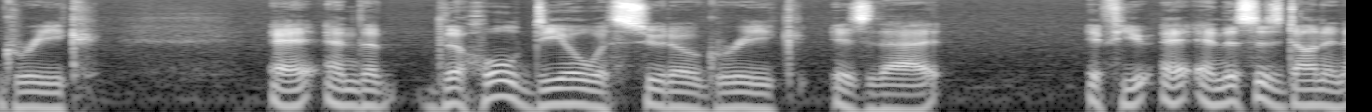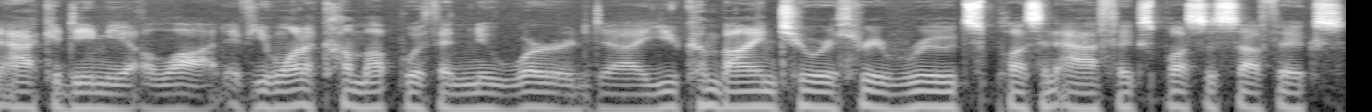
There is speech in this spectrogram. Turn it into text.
Greek. And, and the the whole deal with pseudo Greek is that if you and this is done in academia a lot if you want to come up with a new word uh, you combine two or three roots plus an affix plus a suffix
